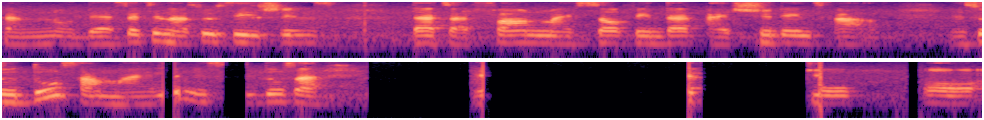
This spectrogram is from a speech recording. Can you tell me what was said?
cannot. There are certain associations that I found myself in that I shouldn't have. And so those are my, let me see, those are, or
